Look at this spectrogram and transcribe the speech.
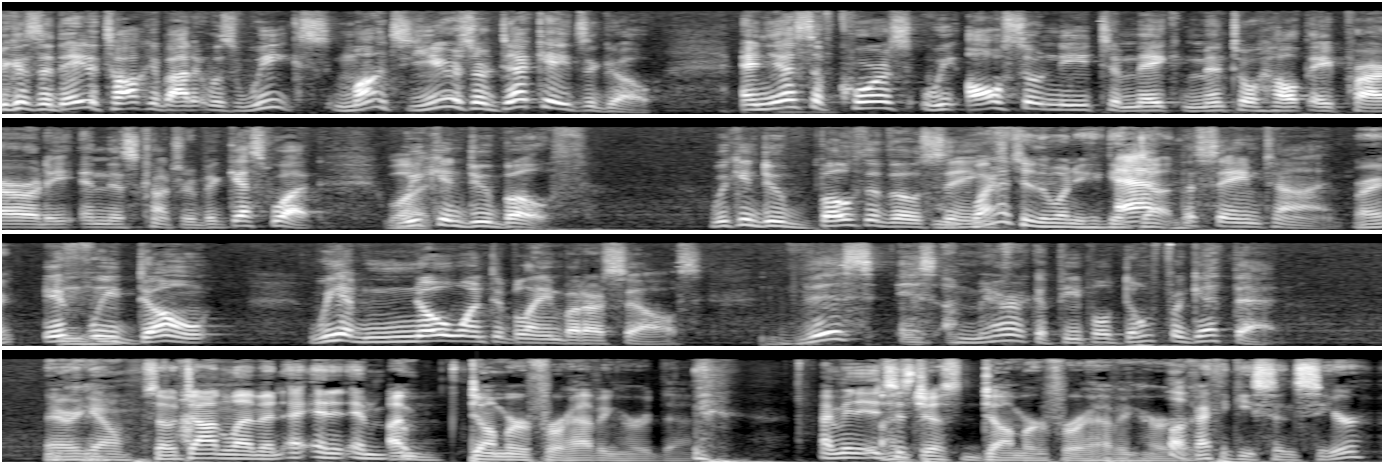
Because the day to talk about it was weeks, months, years, or decades ago. And yes, of course, we also need to make mental health a priority in this country. But guess what? We can do both. We can do both of those things. Why not do the one you can get at done? the same time? Right. If we mm-hmm. don't, we have no one to blame but ourselves. This is America, people. Don't forget that. There we go. So Don Lemon, and, and I'm dumber for having heard that. I mean, it's I'm just, just dumber for having heard look. it. I think he's sincere.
